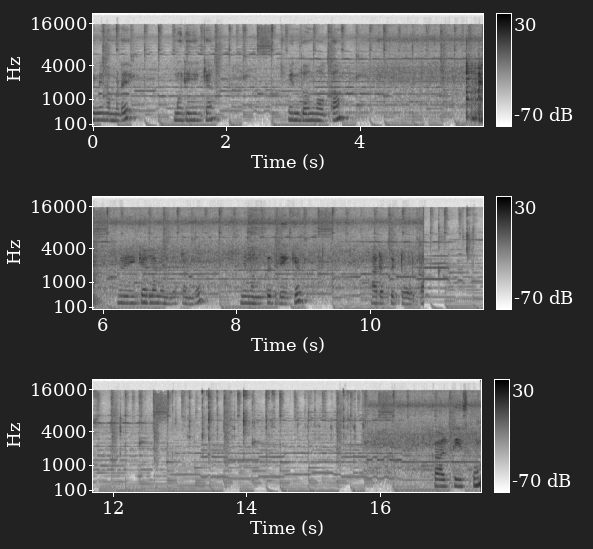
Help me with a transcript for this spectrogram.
ഇനി നമ്മുടെ മുരിങ്ങിക്ക വെന്തോന്ന് നോക്കാം. മുരിങ്ങിക്ക എല്ലാം വെന്തിട്ടുണ്ട്. ഇനി നമുക്കിതിലേക്ക് അരപ്പിട്ട് കൊടുക്കാം. കാൽ ടീസ്പൂൺ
